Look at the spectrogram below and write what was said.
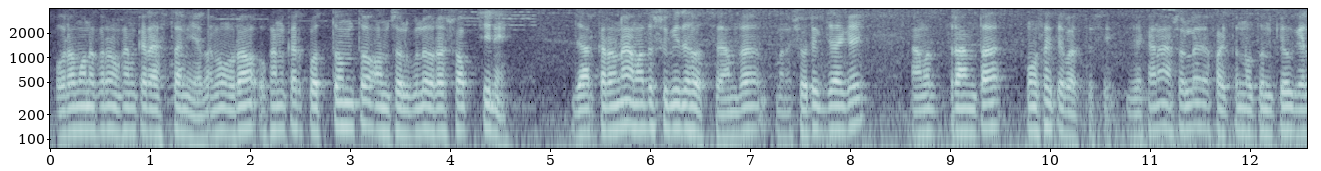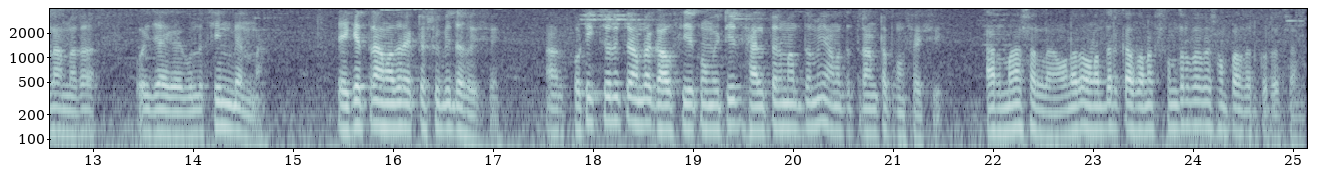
ওরা মনে করেন ওখানকার স্থানীয় এবং ওরা ওখানকার প্রত্যন্ত অঞ্চলগুলো ওরা সব চিনে। যার কারণে আমাদের সুবিধা হচ্ছে। আমরা মানে সঠিক জায়গায় আমাদের ত্রাণটা পৌঁছাইতে পারতেছি। যেখানে আসলে হয়তো নতুন কেউ গেলে আপনারা ওই জায়গাগুলো চিনবেন না। এই ক্ষেত্রে আমাদের একটা সুবিধা হয়েছে। আর ফটিক ফটিকচুরিতে আমরা গাউসিয়া কমিটির হেল্পের মাধ্যমে আমাদের ত্রাণটা পৌঁছাইছি। আর মাশাল্লাহ ওনারা ওনাদের কাজ অনেক সুন্দরভাবে সম্পাদন করেছেন।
